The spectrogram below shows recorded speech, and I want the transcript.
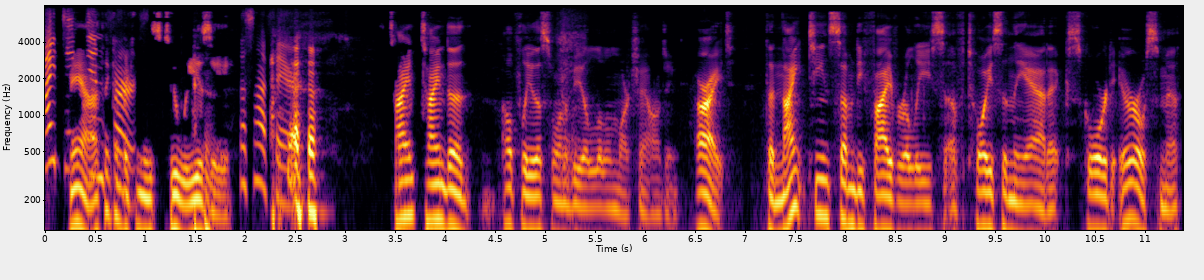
I did Man, I in think I'm first. making these too easy. That's not fair. time, time to. Hopefully, this one will be a little more challenging. All right. The 1975 release of Toys in the Attic scored Aerosmith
